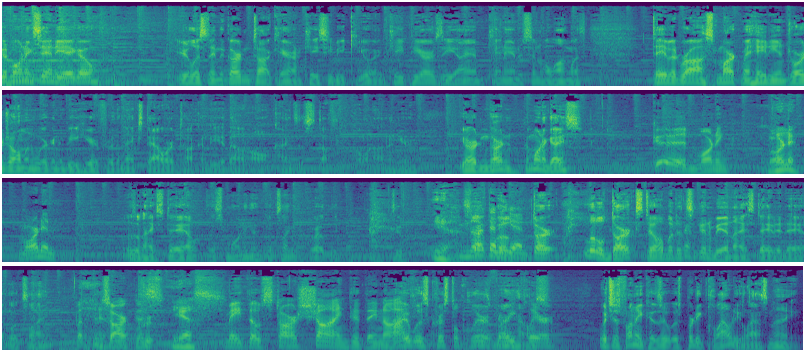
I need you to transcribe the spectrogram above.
Good morning, San Diego. You're listening to Garden Talk here on KCBQ and KPRZ. I am Ken Anderson along with David Ross, Mark Mahady, and George Allman. We're going to be here for the next hour talking to you about all kinds of stuff going on in your yard and garden. Good morning, guys. Good morning. Morning. Morning. It was a nice day out this morning. It looks like well, Yeah. not Start that well, again. dark, a little dark still, but it's going to be a nice day today. It looks like But the darkness Yes. made those stars shine, did they not? it was crystal clear at my very house, clear. Which is funny because it was pretty cloudy last night,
